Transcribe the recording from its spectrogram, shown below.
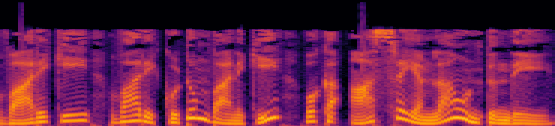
వారికి వారి కుటుంబానికి ఒక ఆశ్రయంలా ఉంటుంది.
